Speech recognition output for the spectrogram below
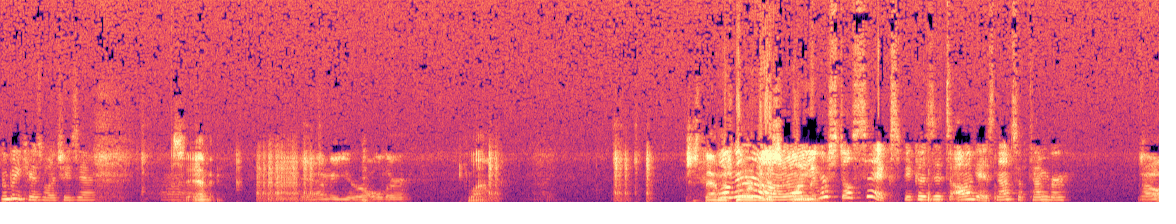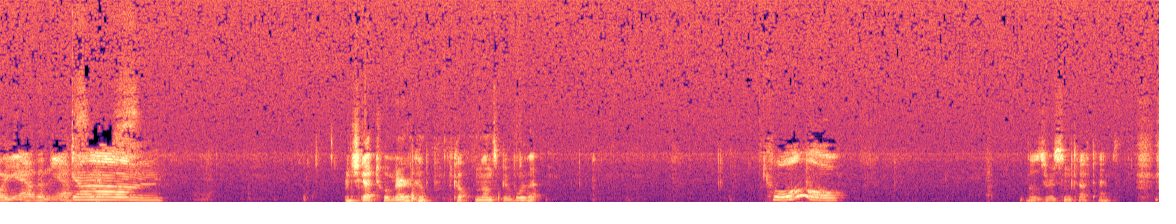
Nobody cares about you, Zach. Seven. Yeah, I'm a year older. Wow. Just that well, much no, more of a no, no, disappointment. you were still six because it's August, not September. Oh, yeah, then yes. Dumb. I just got to America a couple months before that. Cool. Those were some tough times.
